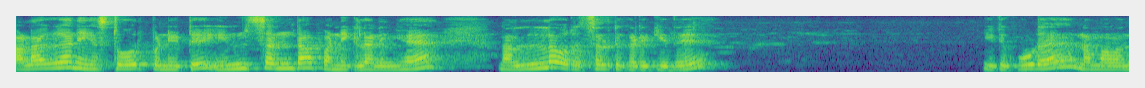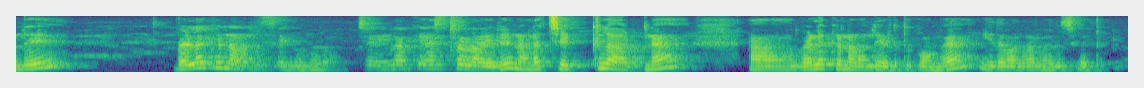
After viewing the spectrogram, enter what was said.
அழகாக நீங்கள் ஸ்டோர் பண்ணிவிட்டு இன்ஸ்டண்ட்டாக பண்ணிக்கலாம் நீங்கள் நல்ல ஒரு ரிசல்ட் கிடைக்கிது. இது கூட நம்ம வந்து விளக்குனை வந்து சேர்க்க போகிறோம் சரிங்களா? கேஸ்ட்ரல் ஆயிடு நல்லா செக்கில் ஆட்டின விளக்குனை வந்து எடுத்துக்கோங்க. இதை வந்து நம்ம வந்து சேர்த்துக்கலாம்.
